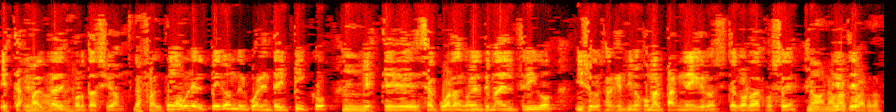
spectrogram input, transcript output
esta falta de exportación. La falta y aún el Perón del cuarenta y pico, mm. este, ¿se acuerdan con el tema del trigo? Hizo a los argentinos comer pan negro, si te acordás, José. No, no me este, acuerdo.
